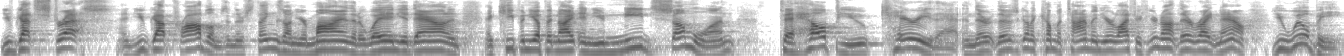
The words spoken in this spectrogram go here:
You've got stress and you've got problems, and there's things on your mind that are weighing you down and, and keeping you up at night, and you need someone to help you carry that. And there, there's going to come a time in your life, if you're not there right now, you will be.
